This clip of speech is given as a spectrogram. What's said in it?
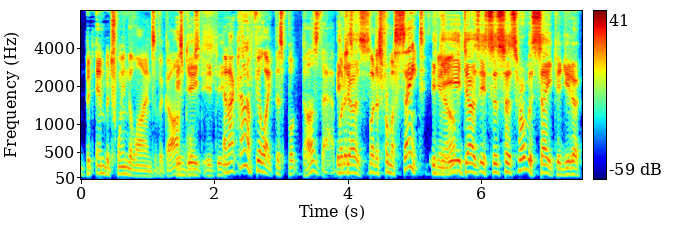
but in between the lines of the gospels. Indeed, indeed. And I kind of feel like this book does that, but It it's does. but it's from a saint, it, you know. it does. It's, it's, it's from a saint, and you know,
